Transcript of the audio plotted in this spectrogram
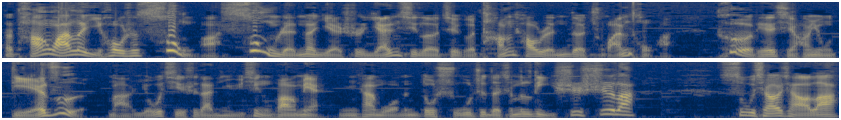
那唐完了以后是宋啊，宋人呢也是沿袭了这个唐朝人的传统啊。特别喜欢用叠字啊，尤其是在女性方面。你看，我们都熟知的什么李师师啦、苏小小啦，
